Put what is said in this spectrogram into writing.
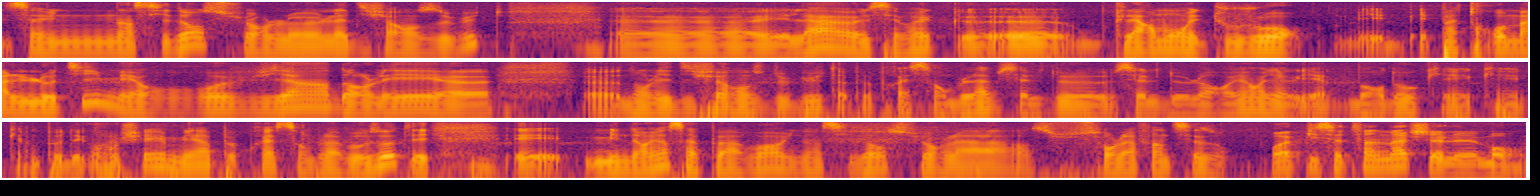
ça a une incidence sur la différence de but. et là, c'est vrai que Clermont est toujours et, pas trop mal loti, mais revient dans les, euh, euh, dans les différences de but à peu près semblables, celle de, celle de Lorient. Il y, a, Bordeaux qui est, qui, est, un peu décroché, mais à peu près semblable aux autres. Et, et, mine de rien, ça peut avoir une incidence sur la, sur la fin de saison. Ouais, puis cette fin de match, bon,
